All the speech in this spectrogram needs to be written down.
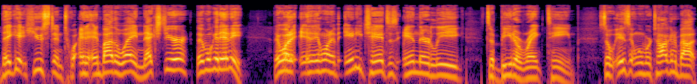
They get Houston, tw- and, and by the way, next year they won't get any. They want they won't have any chances in their league to beat a ranked team. So isn't when we're talking about,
